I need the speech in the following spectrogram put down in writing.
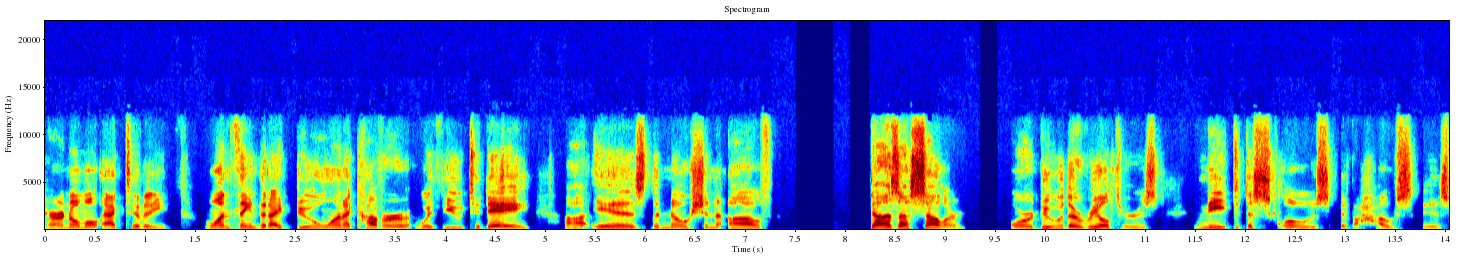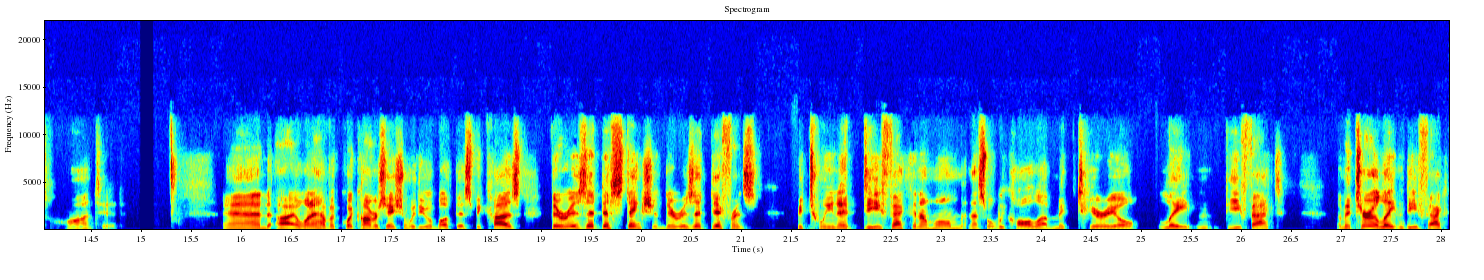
paranormal activity, one thing that I do want to cover with you today uh, is the notion of does a seller or do the realtors need to disclose if a house is haunted. And I want to have a quick conversation with you about this because there is a distinction, there is a difference between a defect in a home, and that's what we call a material latent defect. A material latent defect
